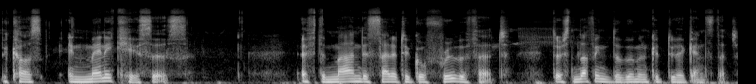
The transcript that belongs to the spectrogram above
because, in many cases, if the man decided to go through with it, there's nothing the woman could do against it,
